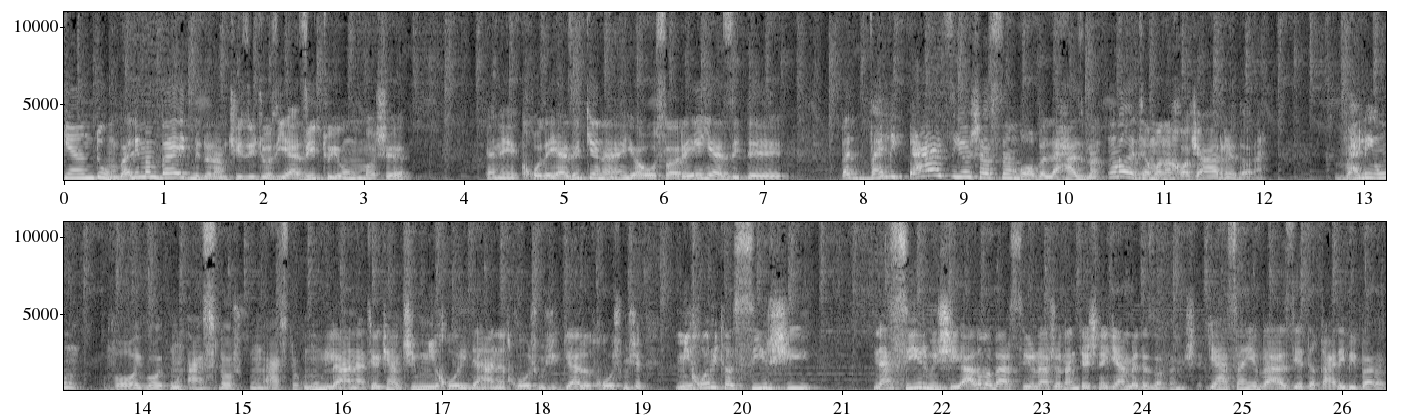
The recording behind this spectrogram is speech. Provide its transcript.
گندم. ولی من بعید می‌دونم چیزی جز یزید توی اون باشه. یعنی خود یزید که نه یا اصاره یزیده. ولی بعضیاش هستن قابل هضمن اونو احتمالا خاک اره دارن ولی اون وای وای اون اصلاش اون اصلا اون لعنتی ها که همچین می‌خوری دهنت خوش میشه گلوت خوش میشه. می‌خوری تا سیر شی. نه سیر میشی علاوه بر سیر نشدن تشنگی هم به اضافه میشه. یه اصلا یه وضعیت غریبی برات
